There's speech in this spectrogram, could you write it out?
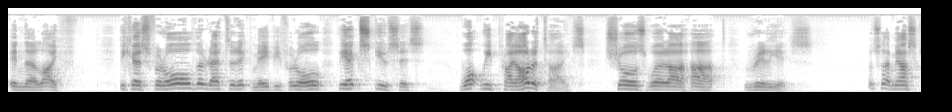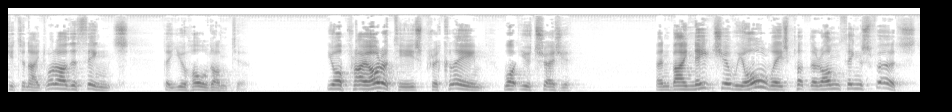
in their life. Because for all the rhetoric, maybe for all the excuses, what we prioritize shows where our heart really is. So let me ask you tonight what are the things that you hold on to? Your priorities proclaim what you treasure. And by nature, we always put the wrong things first.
